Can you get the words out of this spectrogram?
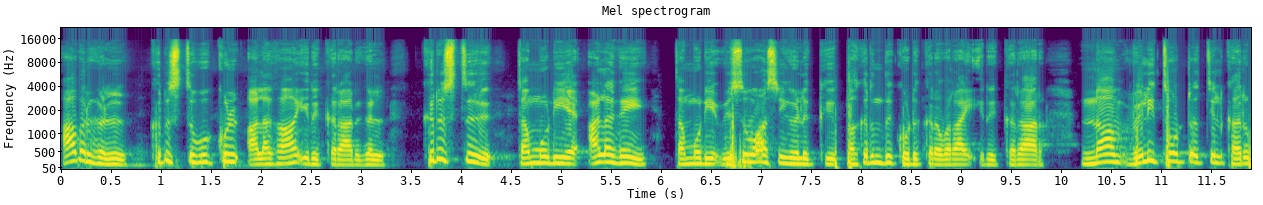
அவர்கள் கிறிஸ்துவுக்குள் அழகா இருக்கிறார்கள் கிறிஸ்து தம்முடைய அழகை தம்முடைய விசுவாசிகளுக்கு பகிர்ந்து கொடுக்கிறவராய் இருக்கிறார். நாம் வெளித்தோற்றத்தில் கருப்பாக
